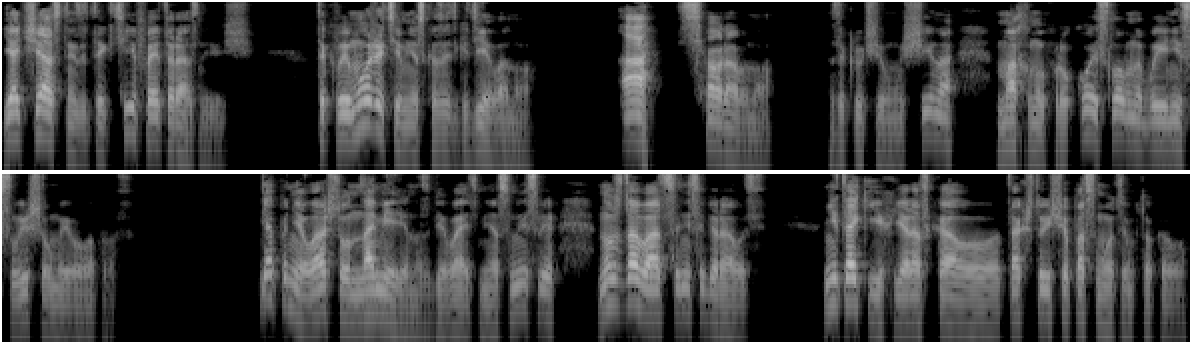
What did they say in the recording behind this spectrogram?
«Я частный детектив, а это разные вещи. Так вы можете мне сказать, где Вано?» «А, все равно», — заключил мужчина, махнув рукой, словно бы и не слышал моего вопроса. Я поняла, что он намеренно сбивает меня с мысли, но сдаваться не собиралась. Не таких я раскалывала, так что еще посмотрим, кто кого.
